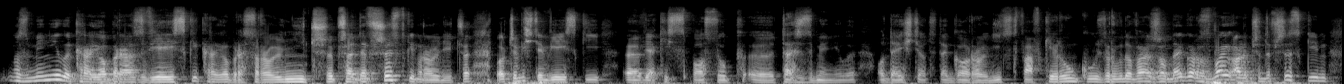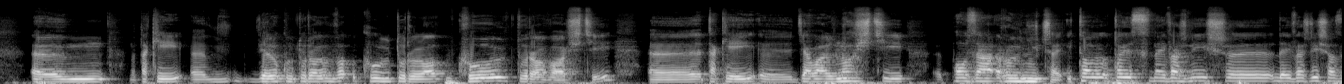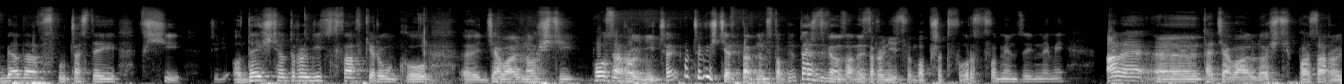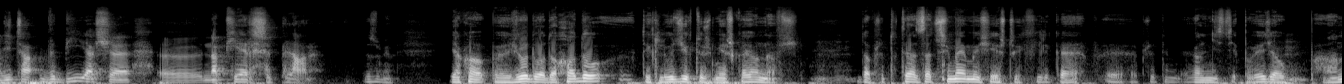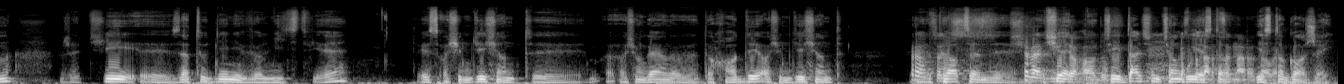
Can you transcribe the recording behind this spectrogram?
no, zmieniły krajobraz wiejski, krajobraz rolniczy, przede wszystkim rolniczy, bo oczywiście wiejski e, w jakiś sposób e, też zmieniły odejście od tego rolnictwa w kierunku zrównoważonego rozwoju, ale przede wszystkim no, takiej e, wielokulturowości, takiej działalności pozarolniczej. I to, to jest najważniejsza zmiana współczesnej wsi czyli odejście od rolnictwa w kierunku e, działalności pozarolniczej, oczywiście w pewnym stopniu też związane z rolnictwem, bo przetwórstwo między innymi, ale e, ta działalność pozarolnicza wybija się e, na pierwszy plan. Rozumiem. Jako źródło dochodu tych ludzi, którzy mieszkają na wsi. Dobrze, to teraz zatrzymajmy się jeszcze chwilkę przy tym rolnictwie. Powiedział Pan, że ci zatrudnieni w rolnictwie to jest 80, y, osiągają dochody, 80 procent, procent średnich średni, dochodów. Czyli w dalszym ciągu jest to, jest to gorzej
